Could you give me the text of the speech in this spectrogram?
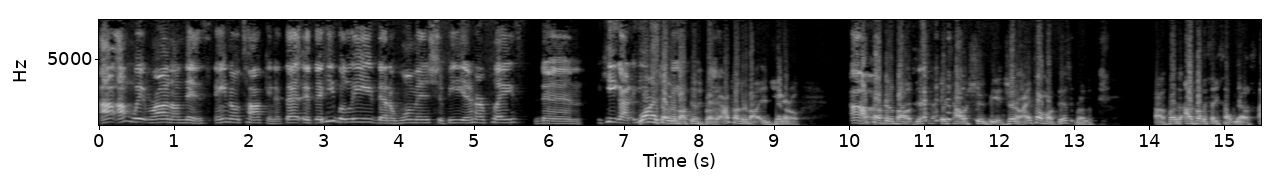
I, I'm with Ron on this. Ain't no talking. If that if he believed that a woman should be in her place, then he got. He well i ain't talking about this brother that. i'm talking about in general i'm Oh. talking about this is how it should be in general i ain't talking about this brother I was, about to, I was about to say something else.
